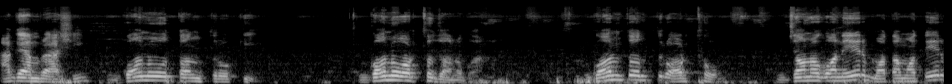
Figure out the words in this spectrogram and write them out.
আগে আমরা আসি, গণতন্ত্র কি? গণ অর্থ জনগণ। গণতন্ত্র অর্থ জনগণের মতামতের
